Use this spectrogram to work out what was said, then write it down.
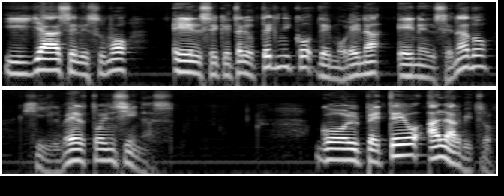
y ya se le sumó el secretario técnico de Morena en el Senado, Gilberto Encinas golpeteo al árbitro.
